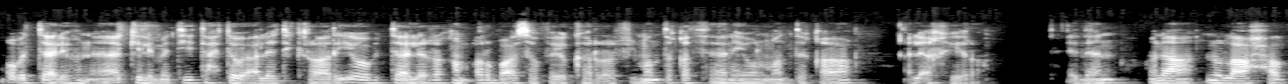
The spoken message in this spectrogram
وبالتالي هنا كلمتي تحتوي على تكرارية وبالتالي الرقم أربعة سوف يكرر في المنطقة الثانية والمنطقة الأخيرة. إذا هنا نلاحظ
